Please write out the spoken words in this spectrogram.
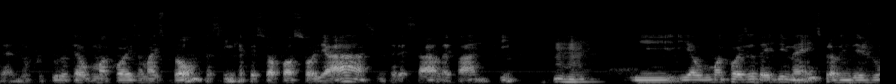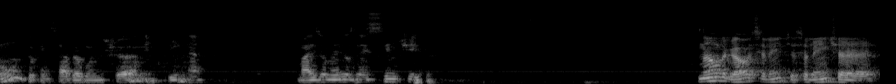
é, no futuro ter alguma coisa mais pronta, assim, que a pessoa possa olhar, se interessar, levar, enfim. Uhum. E, e, alguma coisa daí de mês para vender junto, quem sabe algum enxame, enfim, né? Mais ou menos nesse sentido. Não, legal, excelente, excelente. É,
